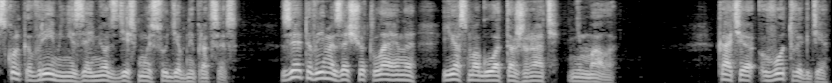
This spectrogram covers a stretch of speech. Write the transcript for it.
сколько времени займет здесь мой судебный процесс. За это время за счет Лайена я смогу отожрать немало. «Катя, вот вы где.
